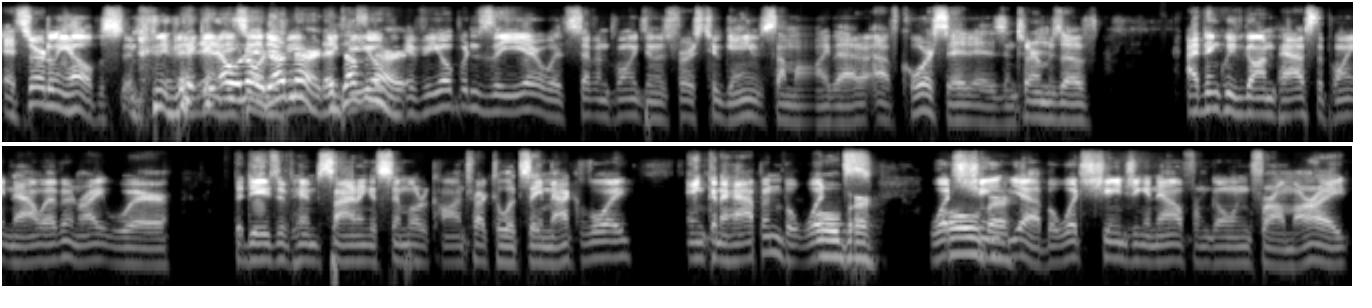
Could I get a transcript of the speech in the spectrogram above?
it certainly helps. I mean, again, oh no, it doesn't he, hurt. It doesn't hurt. If he opens the year with seven points in his first two games, something like that, of course it is. In terms of, I think we've gone past the point now, Evan, right, where the days of him signing a similar contract to let's say McAvoy ain't going to happen. But what's Over. what's changing? Yeah, but what's changing it now from going from all right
